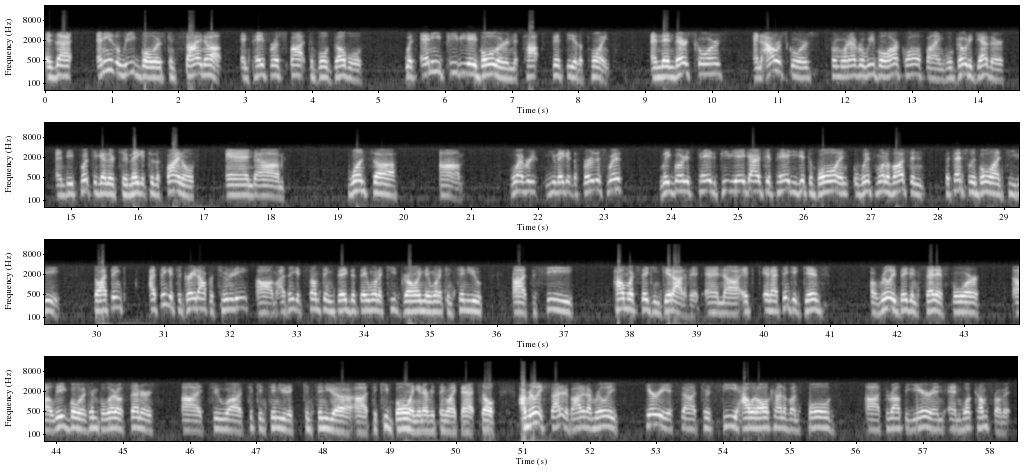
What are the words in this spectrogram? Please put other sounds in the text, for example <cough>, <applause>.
is that any of the league bowlers can sign up and pay for a spot to bowl doubles with any PBA bowler in the top 50 of the points. And then their scores and our scores from whenever we bowl our qualifying will go together and be put together to make it to the finals. And um, once uh, um, whoever you make it the furthest with, league boy gets paid, the PBA guys get paid. You get to bowl and with one of us and potentially bowl on TV. So I think I think it's a great opportunity. Um, I think it's something big that they want to keep growing. They want to continue uh, to see how much they can get out of it, and uh, it's and I think it gives a really big incentive for uh, league bowlers and Bowlero centers uh, to uh, to continue to continue to uh, to keep bowling and everything like that. So I'm really excited about it. I'm really curious uh, to see how it all kind of unfolds uh, throughout the year and and what comes from it.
